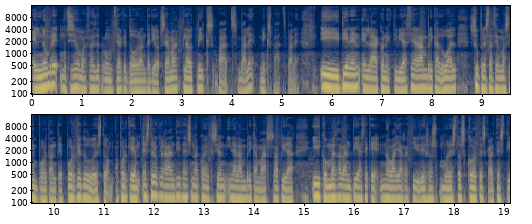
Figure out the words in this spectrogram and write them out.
El nombre muchísimo más fácil de pronunciar que todo lo anterior. Se llama Cloud Mix Buds, ¿vale? Mix Buds, ¿vale? Y tienen en la conectividad inalámbrica dual su prestación más importante. ¿Por qué todo esto? Porque esto lo que garantiza es una conexión inalámbrica más rápida y con más garantías de que no vaya a recibir esos molestos cortes que a veces tiene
